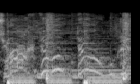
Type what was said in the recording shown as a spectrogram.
Sure, no, no.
